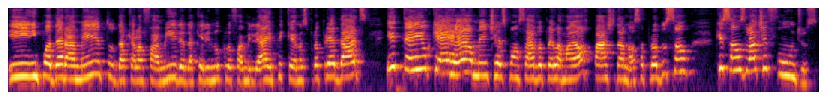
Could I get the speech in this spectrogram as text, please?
e empoderamento daquela família, daquele núcleo familiar em pequenas propriedades, e tem o que é realmente responsável pela maior parte da nossa produção, que são os latifúndios.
